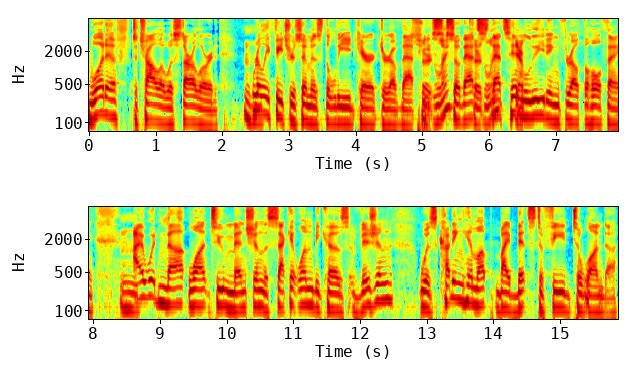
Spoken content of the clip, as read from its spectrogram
what if T'Challa was Star Lord? Mm-hmm. Really features him as the lead character of that Certainly. piece. So that's Certainly. that's him yep. leading throughout the whole thing. Mm-hmm. I would not want to mention the second one because Vision was cutting him up by bits to feed to Wanda.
